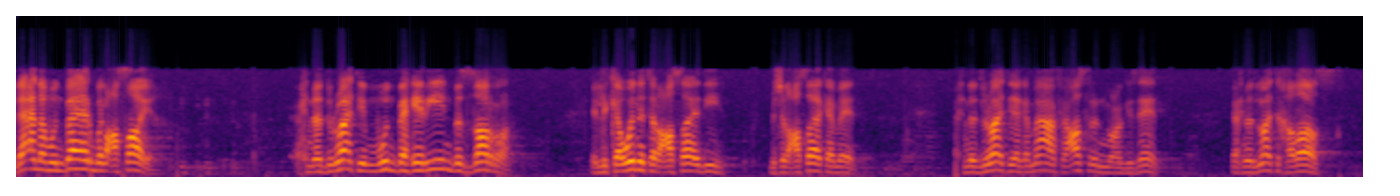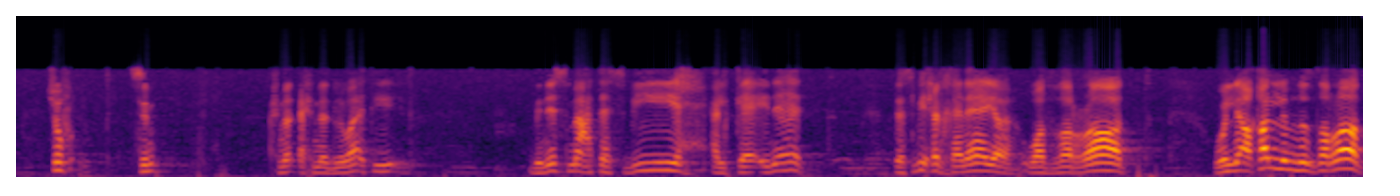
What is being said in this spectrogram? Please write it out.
لا أنا منبهر بالعصاية. إحنا دلوقتي منبهرين بالذرة اللي كونت العصاية دي مش العصاية كمان. إحنا دلوقتي يا جماعة في عصر المعجزات. إحنا دلوقتي خلاص. شوف سم... إحنا إحنا دلوقتي بنسمع تسبيح الكائنات تسبيح الخلايا والذرات واللي أقل من الذرات.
